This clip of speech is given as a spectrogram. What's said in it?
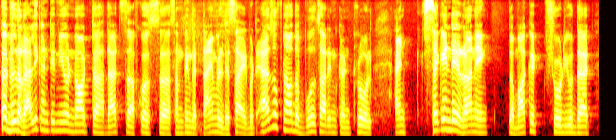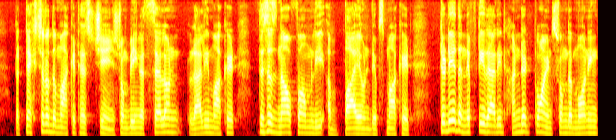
Well, will the rally continue or not? Uh, that's, of course, uh, something that time will decide. But as of now, the bulls are in control. And second day running, the market showed you that the texture of the market has changed from being a sell-on rally market. This is now firmly a buy-on dips market. Today, the Nifty rallied 100 points from the morning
